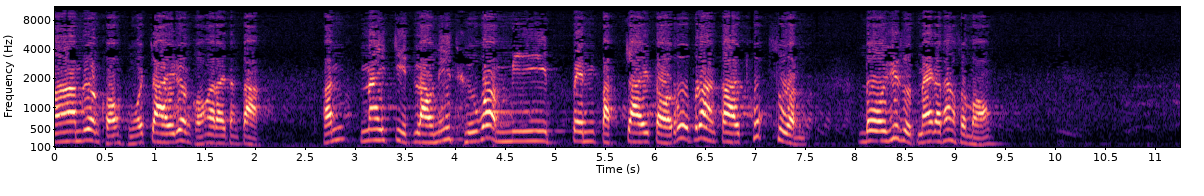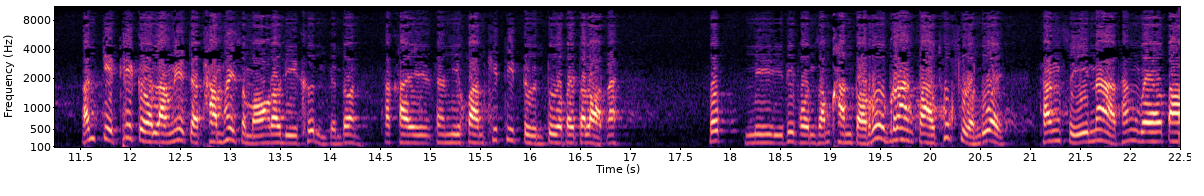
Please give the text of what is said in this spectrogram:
ม้ามเรื่องของหัวใจเรื่องของอะไรต่างๆเพราะในจิตเหล่านี้ถือว่ามีเป็นปัจจัยต่อรูปร่างกายทุกส่วน โดยที่สุดแม้กระทั่งสมองนั้นจิตที่เกิดหลังนี้จะทำให้สมองเราดีขึ้นเป็นต้น ถ้าใครถ้ามีความคิดที่ตื่นตัวไปตลอดนะ ปุ๊บมีอิทธิพลสำคัญต่อรูปร่างกายทุกส่วนด้วย ทั้งสีหน้า ทั้งแววตา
